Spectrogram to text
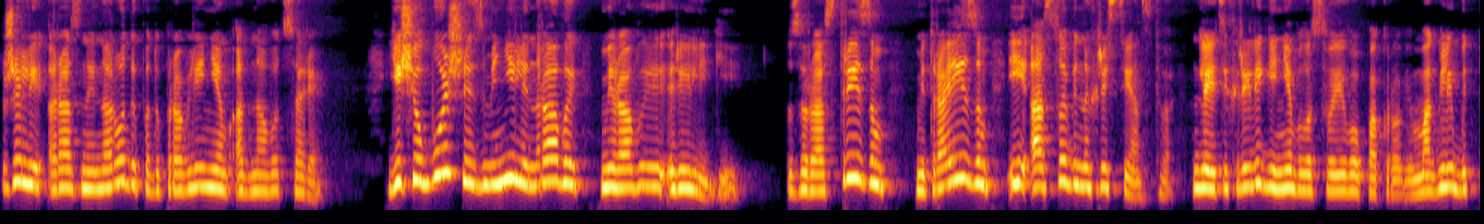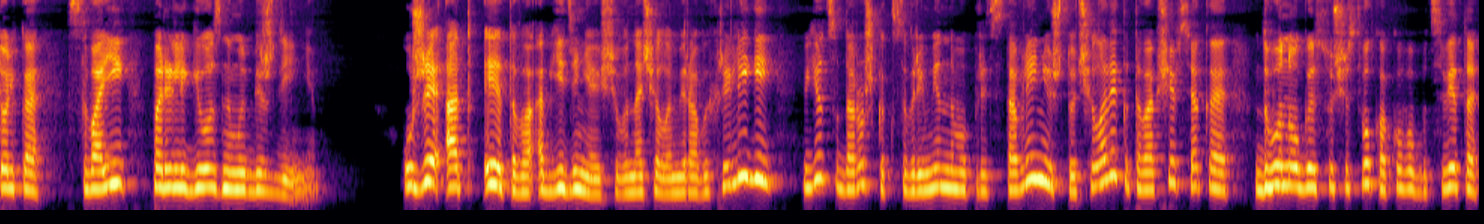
жили разные народы под управлением одного царя. Еще больше изменили нравы мировые религии: зороастризм, митраизм и особенно христианство. Для этих религий не было своего покровия, могли быть только свои по религиозным убеждениям. Уже от этого объединяющего начала мировых религий вьется дорожка к современному представлению, что человек это вообще всякое двуногое существо, какого бы цвета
